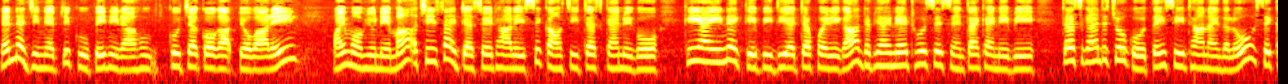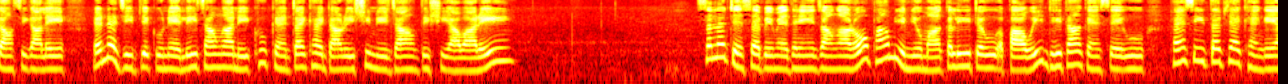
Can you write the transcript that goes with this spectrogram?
လက်နက်ကြီးနဲ့ပစ်ကူပေးနေတာဟုကိုချက်ကောကပြောပါတယ်ဝိုင်းမော်မျိုးနယ်မှာအခြေစိုက်တပ်ဆွဲထားတဲ့စစ်ကောင်စီတပ်စခန်းတွေကို KIA နဲ့ KPDF တပ်ဖွဲ့တွေကတပြိုင်တည်းထိုးစစ်ဆင်တိုက်ခိုက်နေပြီးတပ်စခန်းတချို့ကိုသိမ်းဆည်းထားနိုင်တယ်လို့စစ်ကောင်စီကလည်းလက်နက်ကြီးပစ်ကူနဲ့လေကြောင်းကနေခုခံတိုက်ခိုက်တာတွေရှိနေကြောင်းသိရှိရပါတယ်။ ဆက်လက်တင်ဆက်ပေးမယ့်သတင်းအကြောင်းကတော့ဖောင်းမြေမြို့မှာကလေးတအုပ်အပါအဝင်ဒေသခံ10ဦးဖမ်းဆီးတပ်ဖြတ်ခံခဲ့ရ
